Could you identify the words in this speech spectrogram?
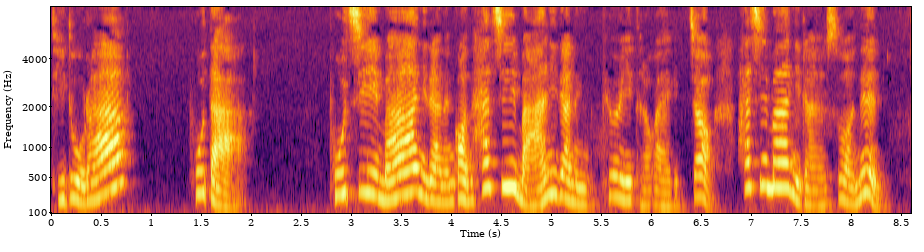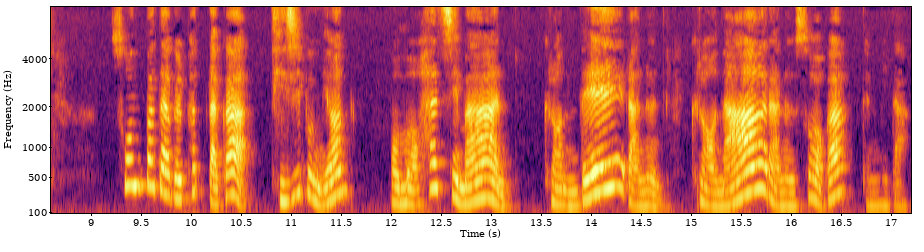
뒤돌아 보다. 보지만이라는 건 하지만이라는 표현이 들어가야겠죠. 하지만이라는 수어는 손바닥을 폈다가 뒤집으면 뭐뭐 하지만 그런데라는 그러나라는 수어가 됩니다.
